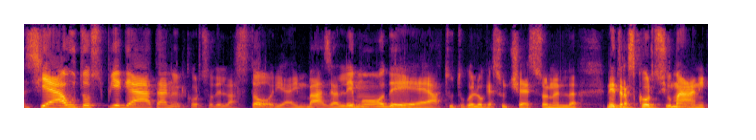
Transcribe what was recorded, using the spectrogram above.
si è autospiegata nel corso della storia, in base alle mode e a tutto quello che è successo nel, nei trascorsi umani.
